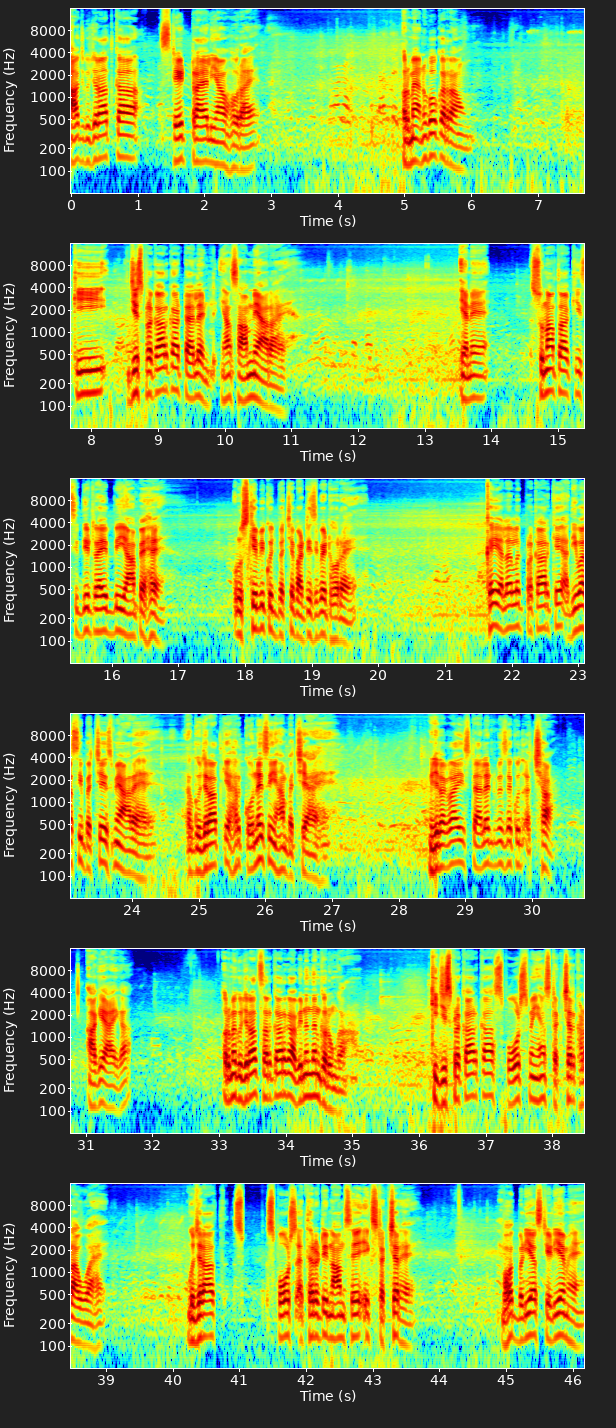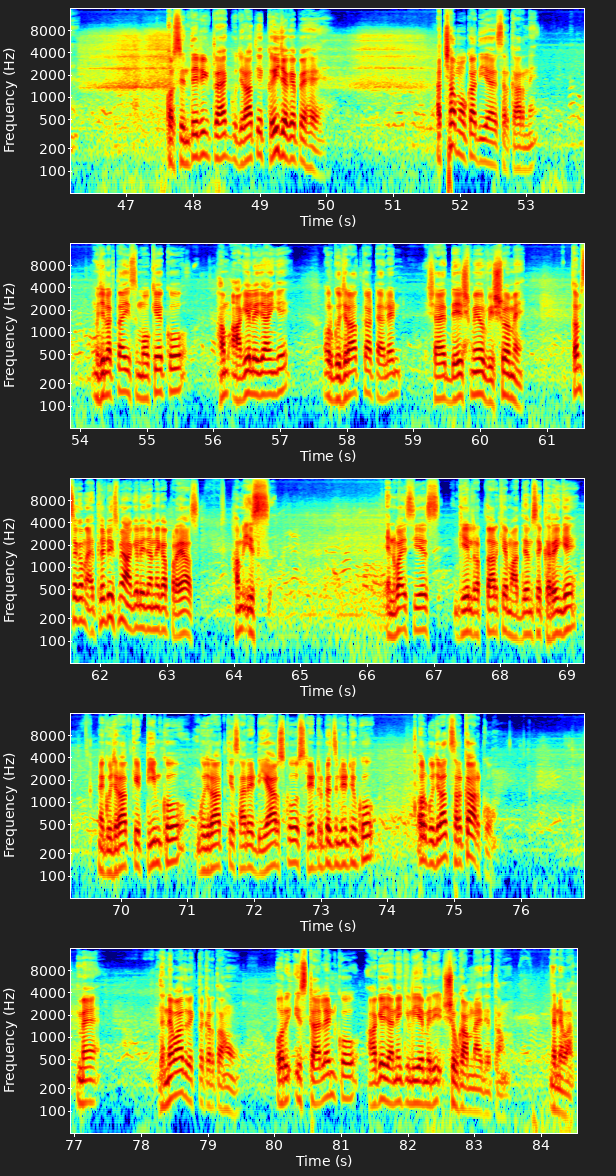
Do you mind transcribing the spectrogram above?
आज गुजरात का state trial यहाँ हो रहा है और मैं अनुभव कर रहा हूँ कि जिस प्रकार का टैलेंट यहाँ सामने आ रहा है, यानी सुना था कि सिद्धि ट्राइब भी यहाँ पे है और उसके भी कुछ बच्चे पार्टिसिपेट हो रहे हैं। कई अलग अलग प्रकार के आदिवासी बच्चे इसमें आ रहे हैं और गुजरात के हर कोने से यहाँ बच्चे आए हैं। मुझे लग रहा है इस टैलेंट में से कुछ अच्छा आगे आएगा। और मैं गुजरात सरकार का अभिनंदन करूँगा कि जिस प्रकार का स्पोर्ट्स में यहाँ स्ट्रक्चर खड़ा हुआ है, गुजरात स्पोर्ट्स अथॉरिटी नाम से एक स्ट्रक्चर है। बहुत बढ़िया स्टेडियम है और सिंथेटिक ट्रैक गुजरात के कई जगह पे है। अच्छा मौका दिया है सरकार ने। मुझे लगता है इस मौके को हम आगे ले जाएँगे और गुजरात का टैलेंट शायद देश में और विश्व में कम से कम एथलेटिक्स में आगे ले जाने का प्रयास हम इस एन गेल रफ्तार के माध्यम से करेंगे। मैं गुजरात के टीम को, गुजरात के सारे डी को, स्टेट रिप्रेजेंटेटिव को और गुजरात सरकार को मैं धन्यवाद व्यक्त करता हूँ। और इस टैलेंट को आगे जाने के लिए मेरी शुभकामनाएँ देता हूँ। धन्यवाद।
